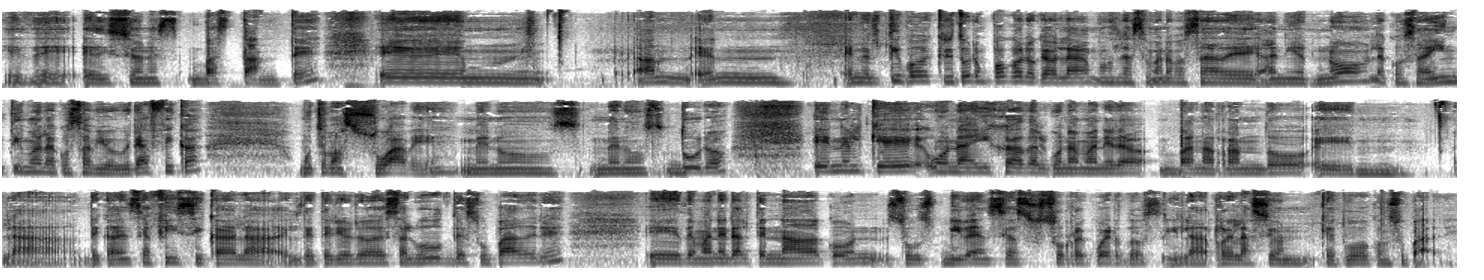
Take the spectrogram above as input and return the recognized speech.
es de ediciones bastante en, el tipo de escritura un poco lo que hablábamos la semana pasada de Annie no la cosa íntima, la cosa biográfica, mucho más suave, menos, menos duro, en el que una hija de alguna manera va narrando em, la decadencia física, el deterioro de salud de su padre, eh, de manera alternada con sus vivencias, sus recuerdos y la relación que tuvo con su padre.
